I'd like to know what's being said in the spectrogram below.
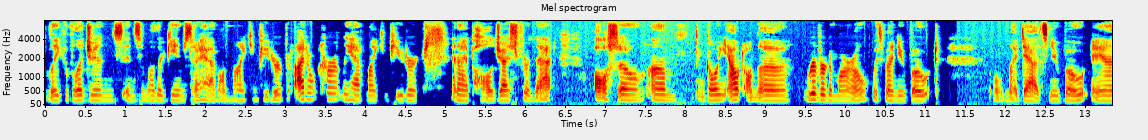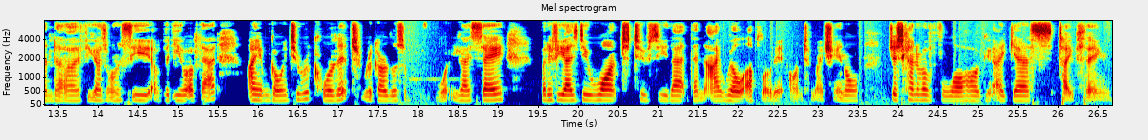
League of Legends and some other games that I have on my computer, but I don't currently have my computer, and I apologize for that. Also, um, going out on the river tomorrow with my new boat, well, my dad's new boat, and uh, if you guys want to see a video of that, I am going to record it, regardless of what you guys say. But if you guys do want to see that, then I will upload it onto my channel. Just kind of a vlog, I guess, type thing.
